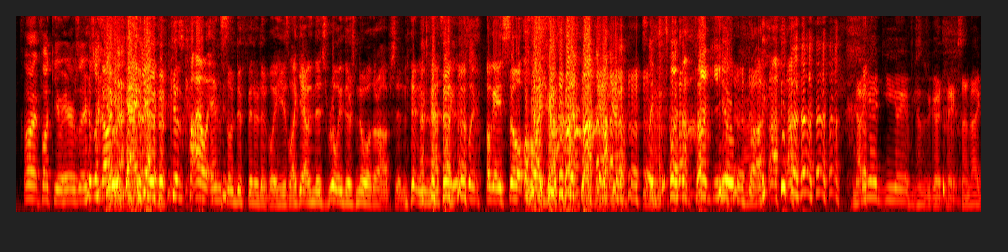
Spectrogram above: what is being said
all right, fuck you. Here's here's. No, yeah, yeah, because Kyle ends so definitively. He's like, yeah, and there's really there's no other option. And Matt's like, It's like- okay, so like, It's like fuck you. No, you had, you had because of good picks. I'm not.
